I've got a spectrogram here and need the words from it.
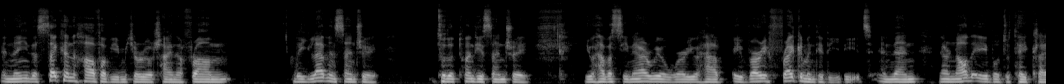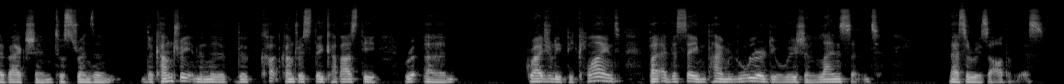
And then in the second half of imperial China, from the 11th century to the 20th century, you have a scenario where you have a very fragmented elite, and then they're not able to take collective action to strengthen the country, and then the, the country's state capacity uh, gradually declined, but at the same time, ruler duration lengthened. That's a result of this.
